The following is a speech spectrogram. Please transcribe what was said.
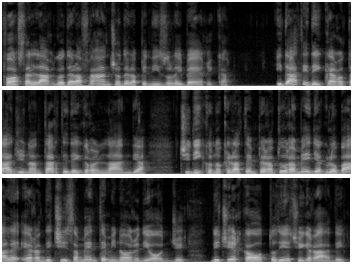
forse al largo della Francia o della penisola iberica. I dati dei carotaggi in Antartide e Groenlandia ci dicono che la temperatura media globale era decisamente minore di oggi, di circa 8-10 gradi.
